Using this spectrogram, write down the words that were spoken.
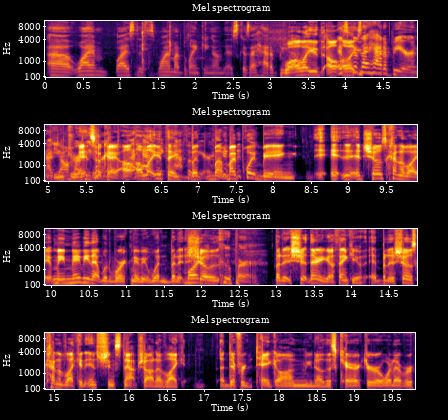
Uh, why am why is this? Why am I blanking on this? Because I had a beer. Well, I'll let you. I'll, it's because I had a beer and I don't. drink- hardly It's drink. okay. I'll, I I'll had let you like think. But, beer. but my point being, it, it, it shows kind of like I mean, maybe that would work, maybe it wouldn't, but it Morgan shows. Cooper. But it should. There you go. Thank you. But it shows kind of like an interesting snapshot of like a different take on you know this character or whatever,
